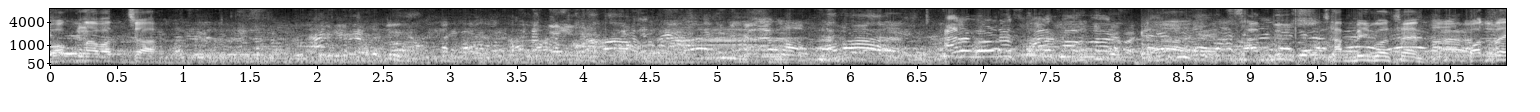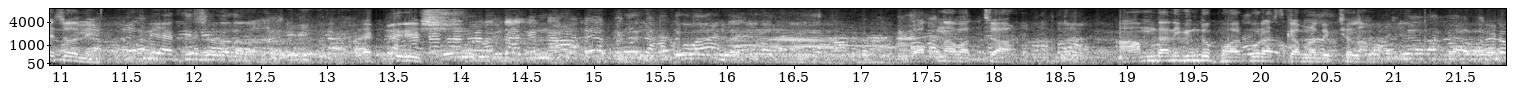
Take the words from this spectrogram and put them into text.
বকনা বাচ্চা। ছাব্বিশ বলছেন কত চাইছো উনি? একত্রিশ। বকনা বাচ্চা। আমদানি কিন্তু ভরপুর আজকে আমরা দেখছিলাম। এটা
